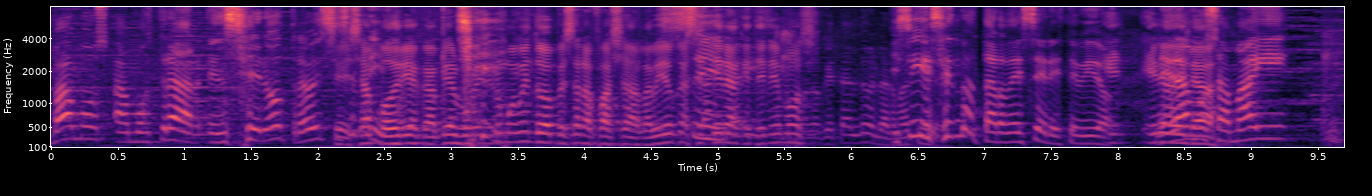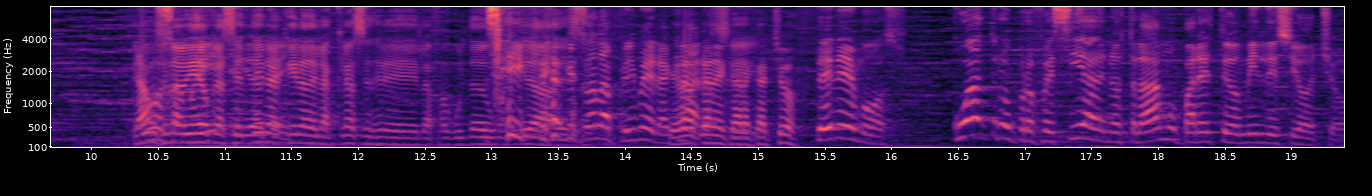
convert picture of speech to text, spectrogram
Vamos a mostrar en cero otra vez Sí, ese ya mismo. podría cambiar porque en un momento va a empezar a fallar. La videocasetera Sí. que tenemos. Bueno, ¿qué tal dólar, Y sigue Matías? siendo atardecer este video. Eh, Le damos la- a Maggie. Le Tenemos damos una videocasetera que era de las clases de la Facultad de Sí, Humanidades. creo que son las primeras, claro. acá en el Sí. Caracachó. Tenemos cuatro profecías de Nostradamus para este 2018.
